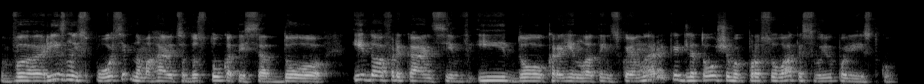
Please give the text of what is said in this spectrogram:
в різний спосіб намагаються достукатися до і до африканців, і до країн Латинської Америки для того, щоб просувати свою повістку.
